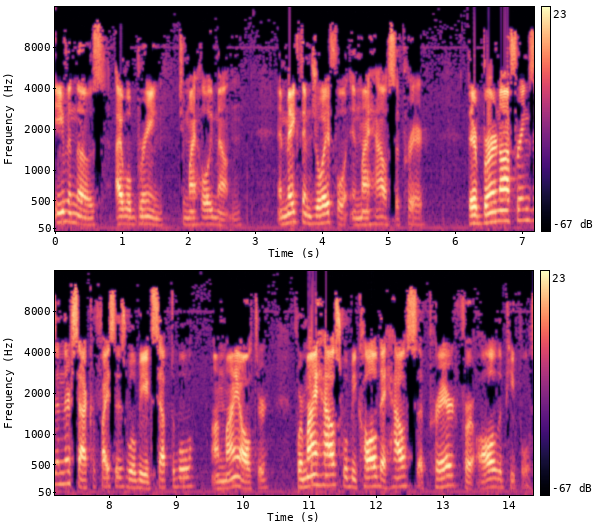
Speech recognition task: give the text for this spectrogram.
even those I will bring to my holy mountain, and make them joyful in my house of prayer. Their burnt offerings and their sacrifices will be acceptable on my altar, for my house will be called a house of prayer for all the peoples.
